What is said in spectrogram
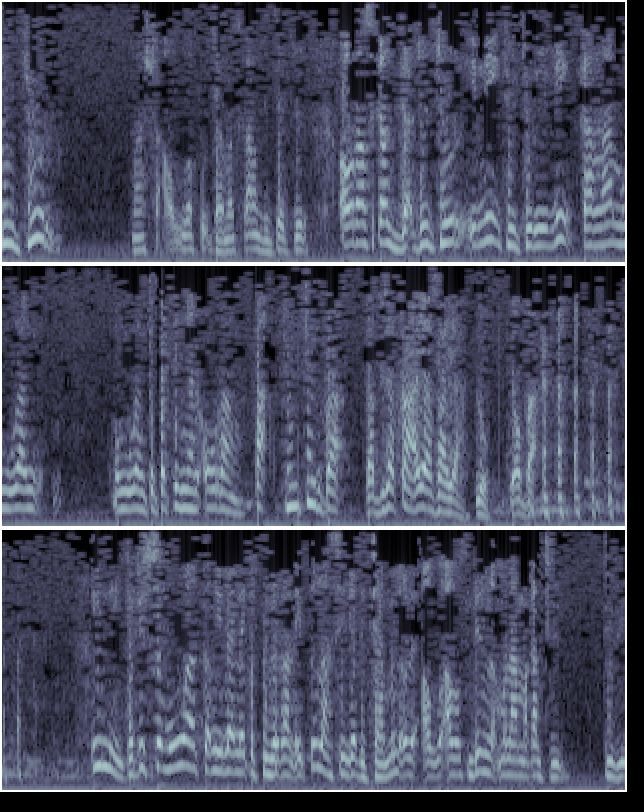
jujur Masya Allah bu zaman sekarang dijujur Orang sekarang tidak jujur Ini jujur ini karena mengurangi mengurangi kepentingan orang. Pak, jujur Pak, gak bisa kaya saya. Loh, coba. Ini, jadi semua nilai-nilai kebenaran itulah sehingga dijamin oleh Allah. Allah sendiri menamakan diri, diri,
